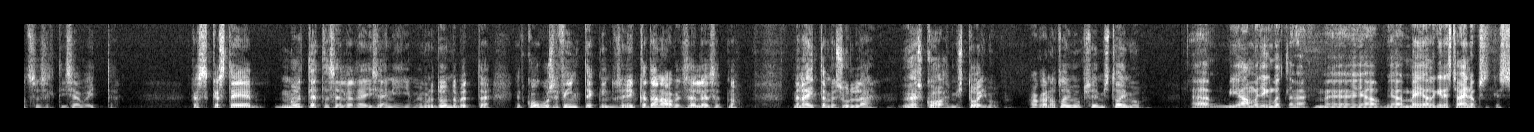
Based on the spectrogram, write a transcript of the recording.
otseselt ise võita. kas, kas te mõtlete sellele ise nii või mulle tundub, et, et kogu see fintech indus on ikka täna veel selles, et noh, me näitame sulle ühes kohas, mis toimub, aga no toimub see, mis toimub. Äh, ja muidugi mõtleme. Ja, ja me ei ole kindlasti ainukesed, kes,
